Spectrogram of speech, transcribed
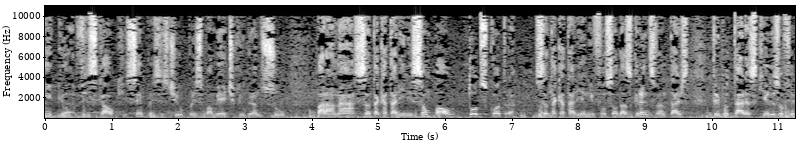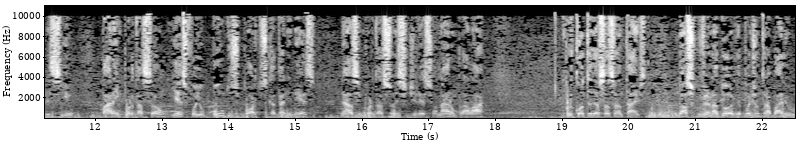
briga fiscal que sempre existiu, principalmente Rio Grande do Sul, Paraná, Santa Catarina e São Paulo, todos contra Santa Catarina em função das grandes vantagens tributárias que eles ofereciam para a importação, e esse foi o boom dos portos catarinenses, né? as importações se direcionaram para lá por conta dessas vantagens. O nosso governador, depois de um trabalho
